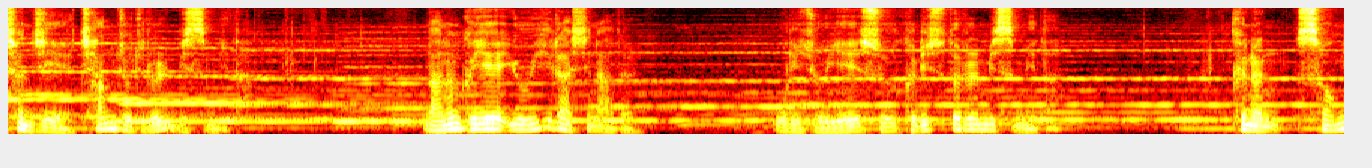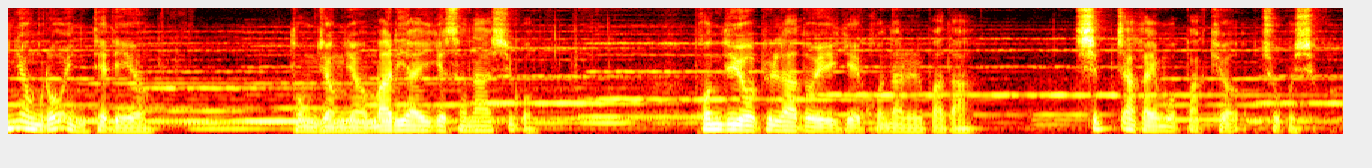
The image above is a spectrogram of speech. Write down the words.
천지의 창조주를 믿습니다. 나는 그의 유일하신 아들, 우리 주 예수 그리스도를 믿습니다. 그는 성령으로 잉태되어 동정녀 마리아에게서 나시고 본디오 빌라도에게 고난을 받아 십자가에 못 박혀 죽으시고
